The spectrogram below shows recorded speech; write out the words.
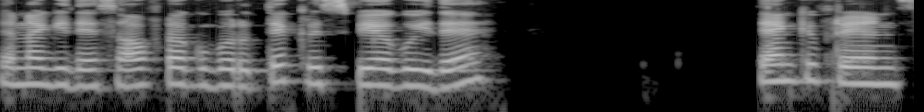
ಚೆನ್ನಾಗಿದೆ. ಸಾಫ್ಟಾಗೂ ಬರುತ್ತೆ ಕ್ರಿಸ್ಪಿಯಾಗೂ ಇದೆ. ಥ್ಯಾಂಕ್ ಯು ಫ್ರೆಂಡ್ಸ್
